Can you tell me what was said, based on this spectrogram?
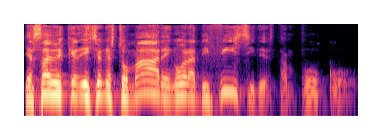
Ya sabes qué decisiones tomar en horas difíciles tampoco.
